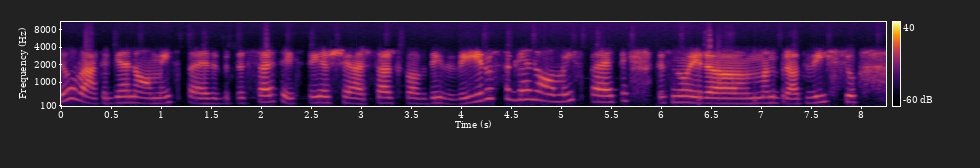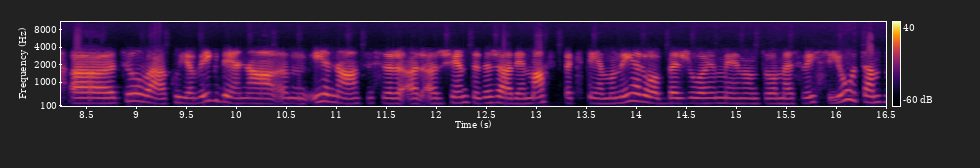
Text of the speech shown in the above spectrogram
cilvēka genomu izpēti, bet tas saistīts tieši ar SARS-CoV-2 vīrusa genomu izpēti, kas nu ir, uh, manuprāt, visu uh, cilvēku jau ikdienā um, ienācis ar, ar, ar šiem te dažādiem aspektiem un ierobežojumiem, un to mēs visi jūtam.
